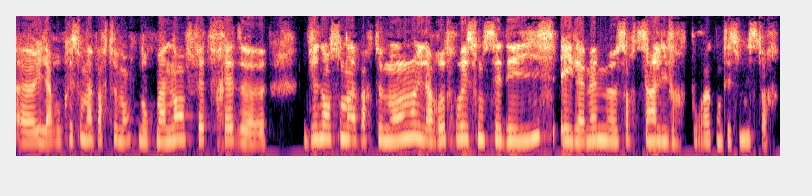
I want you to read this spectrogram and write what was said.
il a repris son appartement. Donc maintenant, en fait, Fred vit dans son appartement. Il a retrouvé son CDI et il a même sorti un livre pour raconter son histoire.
